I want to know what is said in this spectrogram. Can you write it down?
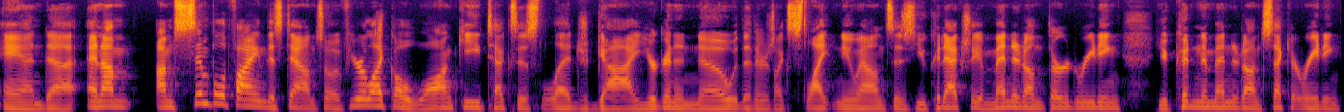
And uh, and I'm I'm simplifying this down. So if you're like a wonky Texas ledge guy, you're going to know that there's like slight nuances. You could actually amend it on third reading. You couldn't amend it on second reading.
